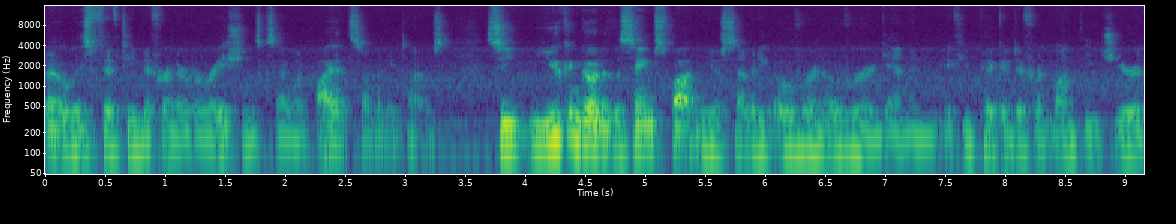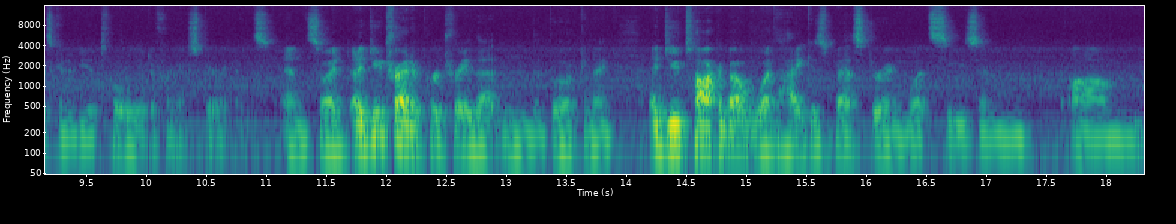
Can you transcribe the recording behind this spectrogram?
at least 15 different iterations because I went by it so many times. So you can go to the same spot in Yosemite over and over again, and if you pick a different month each year, it's going to be a totally different experience. And so I, I do try to portray that in the book, and I, I do talk about what hike is best during what season, um,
